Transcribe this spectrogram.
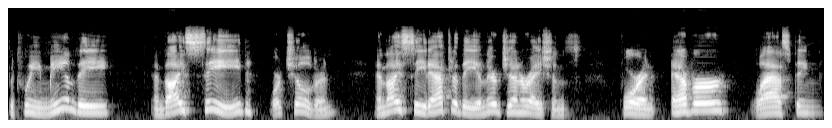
between me and thee, and thy seed, or children, and thy seed after thee in their generations, for an everlasting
